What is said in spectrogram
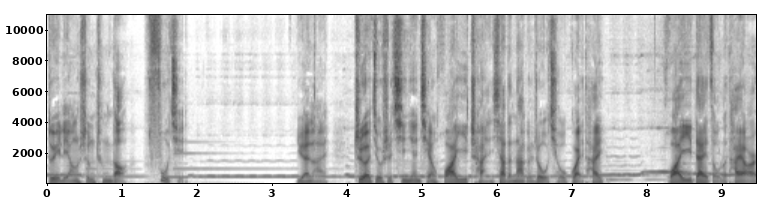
对梁生称道：“父亲。”原来这就是七年前花衣产下的那个肉球怪胎。花衣带走了胎儿，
